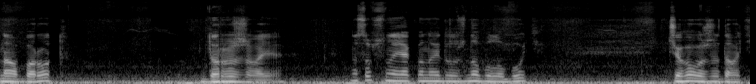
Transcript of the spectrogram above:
Наоборот, дорожає. Ну, собственно, як воно і должно було бути. Чого ожидати?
